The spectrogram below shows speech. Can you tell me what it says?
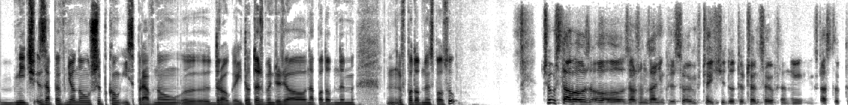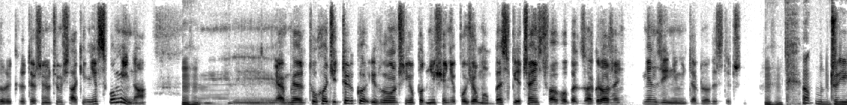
mieć zapewnioną szybką i sprawną e, drogę. I to też będzie działało na podobnym, w podobny sposób? Czy ustawa o, o zarządzaniu kryzysowym w części dotyczącej ochrony infrastruktury krytycznej o czymś takim nie wspomina? Mhm. Mm, tu chodzi tylko i wyłącznie o podniesienie poziomu bezpieczeństwa wobec zagrożeń, między innymi terrorystycznych. Mhm. No, czyli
